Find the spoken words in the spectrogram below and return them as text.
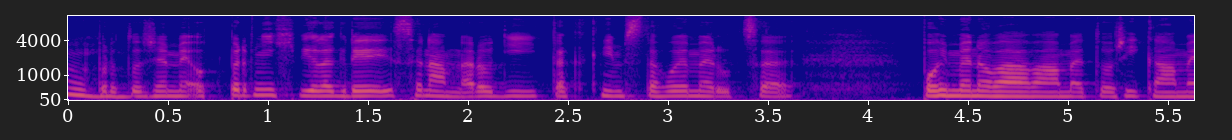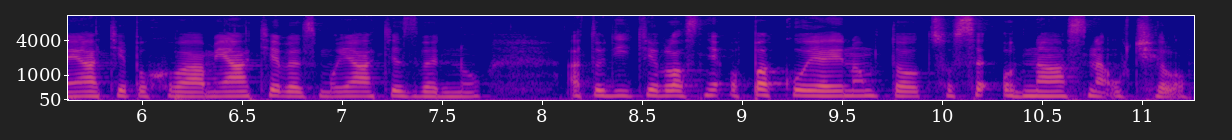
Mm-hmm. Protože my od první chvíle, kdy se nám narodí, tak k ním stahujeme ruce, pojmenováváme to, říkáme já tě pochovám, já tě vezmu, já tě zvednu. A to dítě vlastně opakuje jenom to, co se od nás naučilo.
